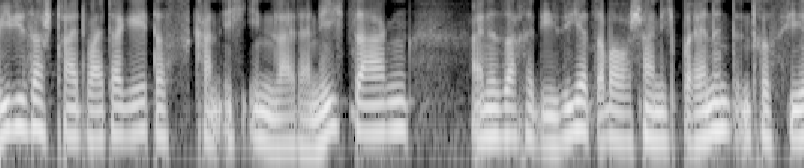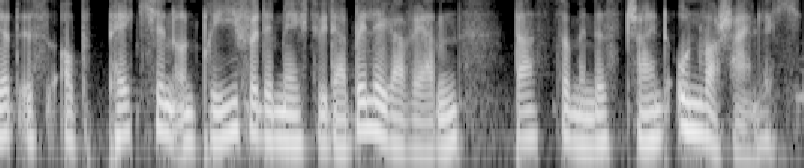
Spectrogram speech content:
Wie dieser Streit weitergeht, das kann ich Ihnen leider nicht sagen. Eine Sache, die Sie jetzt aber wahrscheinlich brennend interessiert, ist, ob Päckchen und Briefe demnächst wieder billiger werden. Das zumindest scheint unwahrscheinlich.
